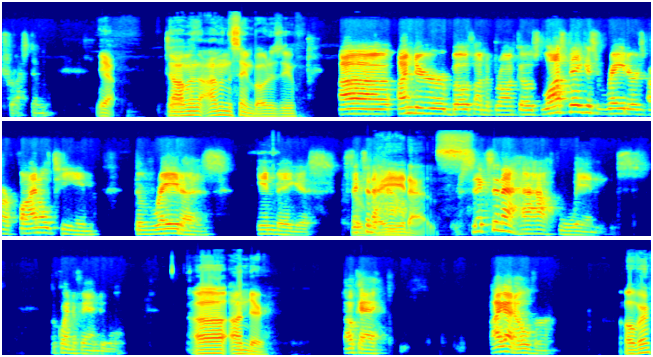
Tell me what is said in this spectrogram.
trust him. yeah, So, no, I'm in, I'm in the same boat as you. Uh, under both on the Broncos. Las Vegas Raiders, our final team, the Raiders in Vegas. Six The and a half. Six and a half wins, according to FanDuel. Uh, under. Okay. I got over. Over.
